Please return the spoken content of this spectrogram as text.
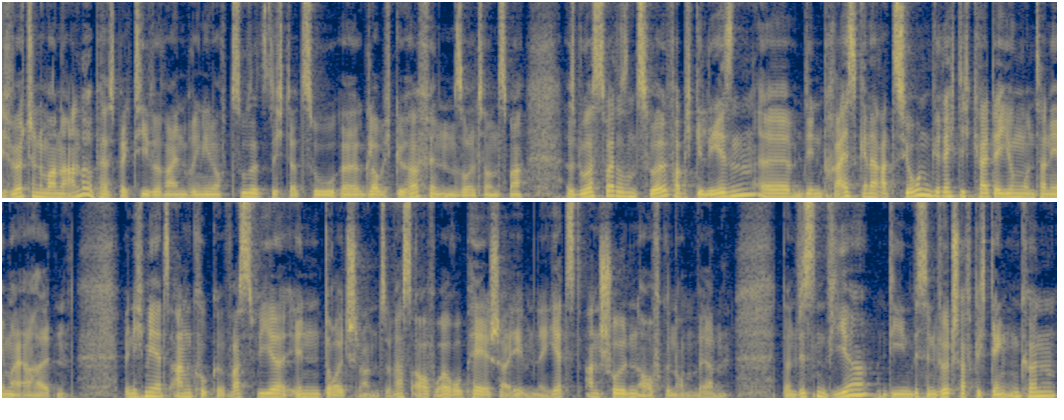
Ich würde noch mal eine andere Perspektive reinbringen, die noch zusätzlich dazu, äh, glaube ich, Gehör finden sollte. Und zwar, also du hast 2012, habe ich gelesen, äh, den Preis Generationengerechtigkeit der jungen Unternehmer erhalten. Wenn ich mir jetzt angucke, was wir in Deutschland, was auf europäischer Ebene jetzt an Schulden aufgenommen werden, dann wissen wir, die ein bisschen wirtschaftlich denken können,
